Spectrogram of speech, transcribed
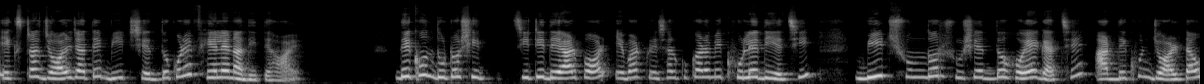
এক্সট্রা জল যাতে বিট সেদ্ধ করে ফেলে না দিতে হয়। দেখুন, দুটো সিটি দেওয়ার পর এবার প্রেসার কুকার আমি খুলে দিয়েছি। বিট সুন্দর সুসেদ্ধ হয়ে গেছে আর দেখুন, জলটাও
